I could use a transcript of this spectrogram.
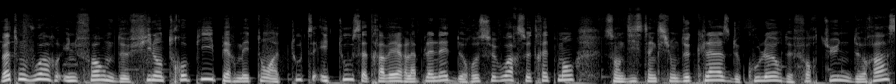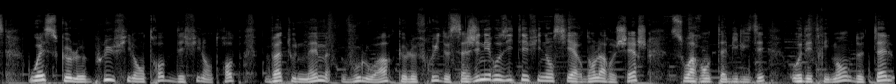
Va-t-on voir une forme de philanthropie permettant à toutes et tous à travers la planète de recevoir ce traitement sans distinction de classe, de couleur, de fortune, de race? Ou est-ce que le plus philanthrope des philanthropes va tout de même vouloir que le fruit de sa générosité financière dans la recherche soit rentabilisé au détriment de telle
